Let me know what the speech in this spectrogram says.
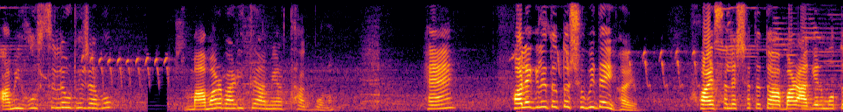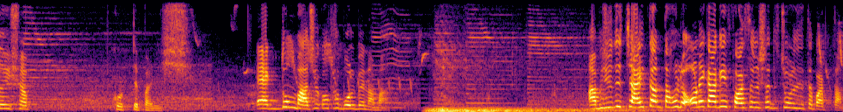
আমি হোস্টেলে উঠে যাব। মামার বাড়িতে আমি আর থাকব না। হ্যাঁ? হলে গেলে তো তোর সুবিধাই হয়। ফয়সালের সাথে তো আবার আগের মতোই সব করতে পারিস। একদম বাজে কথা বলবে না মা। আমি যদি চাইতাম তাহলে অনেক আগেই ফয়সালের সাথে চলে যেতে পারতাম।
